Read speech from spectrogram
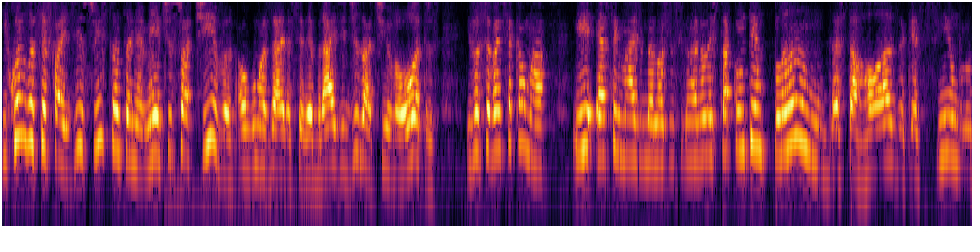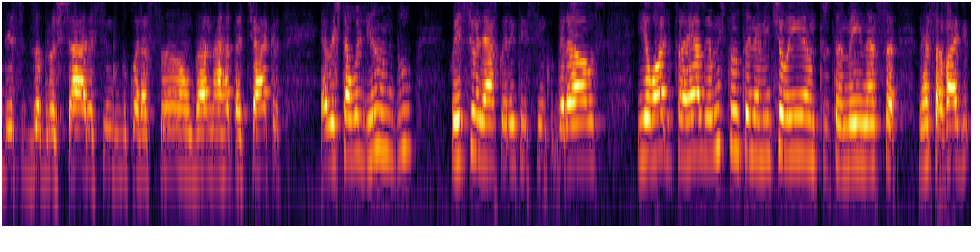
E quando você faz isso, instantaneamente, isso ativa algumas áreas cerebrais e desativa outras, e você vai se acalmar. E essa imagem da Nossa Senhora, ela está contemplando esta rosa, que é símbolo desse desabrochar, é símbolo do coração, da Narrata Chakra. Ela está olhando com esse olhar 45 graus, e eu olho para ela e instantaneamente eu entro também nessa nessa vibe.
